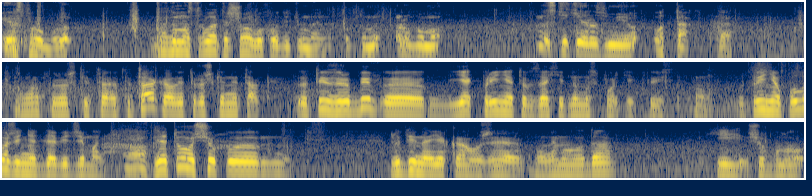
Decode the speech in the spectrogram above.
я спробую продемонструвати, що виходить у мене. Тобто ми робимо, наскільки я розумію, отак. Да? Ну, трошки та- та- так, але трошки не так. Ти зробив, е, як прийнято в західному спорті. Тобто, ну, прийняв положення для віджимань. Ага. Для того, щоб е, людина, яка вже ну, не молода, їй щоб було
